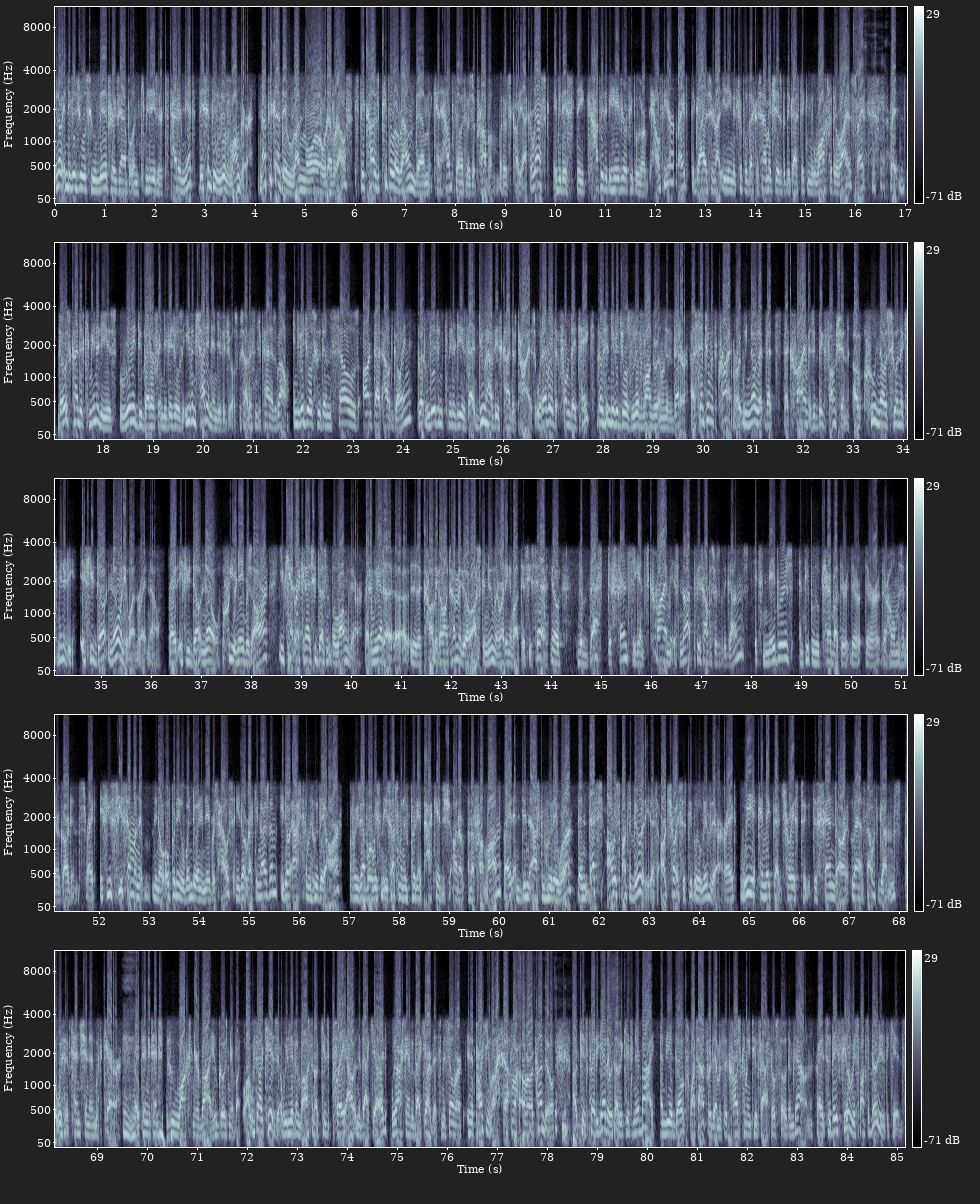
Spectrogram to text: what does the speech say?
you know, individuals who live, for example, in communities that are tighter knit, they simply live longer. Not because they run more or whatever else. It's because people around them can help them if there's a problem, whether it's cardiac arrest. Maybe they, they copy the behavior of people who are healthier, right? The guys who are not eating the triple decker sandwiches, but the guys taking the walks with their wives, right? right? Those kind of communities really do better for individuals, even shut in individuals. We saw this in Japan as well. Individuals who themselves aren't that outgoing, but live in communities that do have these kind of ties. Whatever the form they take, those individuals live longer and live better. Uh, same thing with crime, right? We know that, that that crime is a big function of who knows who in the community. If you don't know anyone right now, right? If you don't know who your neighbors are, you can't recognize who doesn't belong there, right? And we had a, a, a colleague a long time ago, Oscar Newman, writing about this. He said, you know, the best defense against crime is not police officers with the guns; it's neighbors and people who care about their their their, their homes and their gardens, right? If you see someone, you know, opening a window in your neighbor's house and you don't recognize them, you don't ask them who they are. For example, recently you saw someone who's putting a package on a on a front lawn, right, and didn't ask them who they were. Then that's our responsibility. That's our choice as people who live there, right? We can make that choice to defend our lands, not with guns, but with attention and with care, mm-hmm. right? Paying attention to who walks nearby, who goes nearby. With our kids, we live in Boston. Our kids play out in the backyard. We don't actually have a backyard. That's a misnomer. In the parking lot of our, of our condo, our kids play together with other kids nearby, and the adults watch out for them. If the car's coming too fast, they'll slow them down, right? So they feel responsibility to the kids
